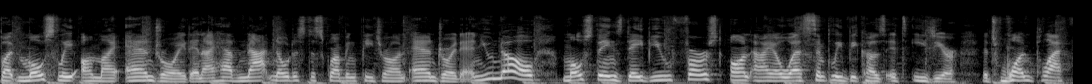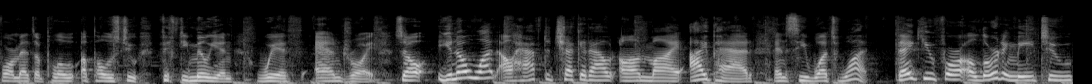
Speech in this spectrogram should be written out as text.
but mostly on my Android, and I have not noticed the scrubbing feature on Android. And you know, most things debut first on iOS simply because it's easier. It's one platform as opposed to 50 million with Android. So, you know what? I'll have to check it out on my iPad and see what's what. Thank you for alerting me to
